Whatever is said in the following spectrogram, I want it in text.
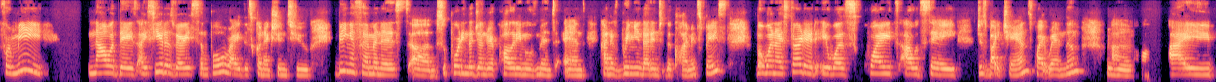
for me, nowadays i see it as very simple right? This connection to being a feminist um, supporting the gender equality movement and kind of bringing that into the climate space. But when i started it was quite i would say just by chance quite random. Mm-hmm. um, i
